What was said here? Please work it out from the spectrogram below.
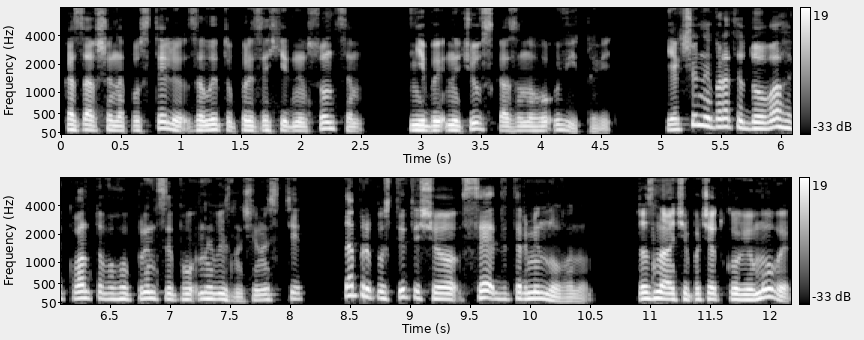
вказавши на пустелю, залиту призахідним сонцем, ніби не чув сказаного у відповідь. Якщо не брати до уваги квантового принципу невизначеності та припустити, що все детерміновано, то, знаючи початкові умови,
